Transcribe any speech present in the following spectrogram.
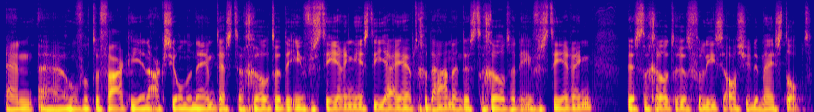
En eh, hoeveel te vaker je een actie onderneemt, des te groter de investering is die jij hebt gedaan. En des te groter de investering, des te groter het verlies als je ermee stopt.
